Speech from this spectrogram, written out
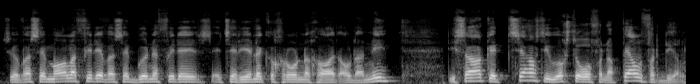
So was sy malafide, was sy bonafide, het sy redelike gronde gehad al dan nie. Die saak het selfs die Hoogste Hof van Appel verdeel.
